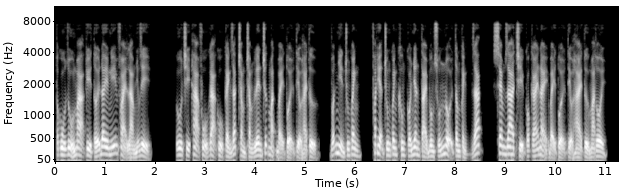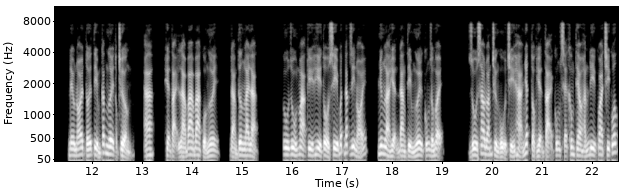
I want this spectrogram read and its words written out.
tộc u dù mạ kỳ tới đây nghĩ phải làm những gì? U chị hạ phụ gạ cụ cảnh giác chằm chằm lên trước mặt bảy tuổi tiểu hải tử, vẫn nhìn chung quanh, phát hiện chung quanh không có nhân tài bông xuống nội tâm cảnh giác, xem ra chỉ có cái này bảy tuổi tiểu hải tử mà thôi. Đều nói tới tìm các ngươi tộc trưởng, a, hiện tại là ba ba của ngươi, đảm tương lai lạc. U dù mạ kỳ hì tổ si bất đắc dĩ nói, nhưng là hiện đang tìm ngươi cũng giống vậy dù sao đoán trường ngụ trí hạ nhất tộc hiện tại cũng sẽ không theo hắn đi qua tri quốc,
